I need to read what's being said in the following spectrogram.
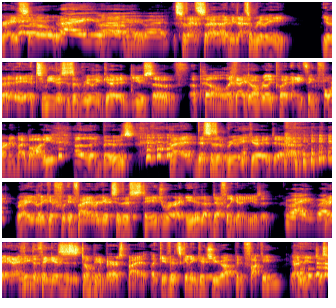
right? So, right right um, right so that's uh, I mean that's a really yeah that it, to me this is a really good use of a pill. Like I don't really put anything foreign in my body other than booze, but this is a really good uh, right. Like if if I ever get to this stage where I need it, I'm definitely going to use it. right right right? And I think the thing is, is don't be embarrassed by it. Like if it's going to get you up and fucking, I mean, just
